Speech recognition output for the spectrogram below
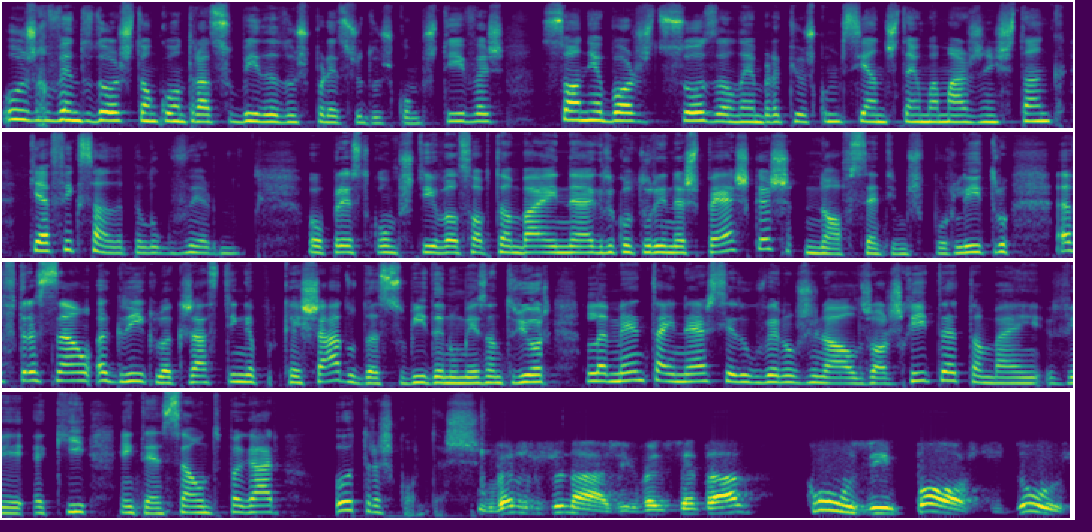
Os revendedores estão contra a subida dos preços dos combustíveis. Sónia Borges de Souza lembra que os comerciantes têm uma margem estanque que é fixada pelo governo. O preço do combustível sobe também na agricultura e nas pescas, 9 cêntimos por litro. A Federação Agrícola, que já se tinha queixado da subida no mês anterior, lamenta a inércia do governo regional. Jorge Rita também vê aqui a intenção de pagar outras contas. Governos regionais e governo central com os impostos dos,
